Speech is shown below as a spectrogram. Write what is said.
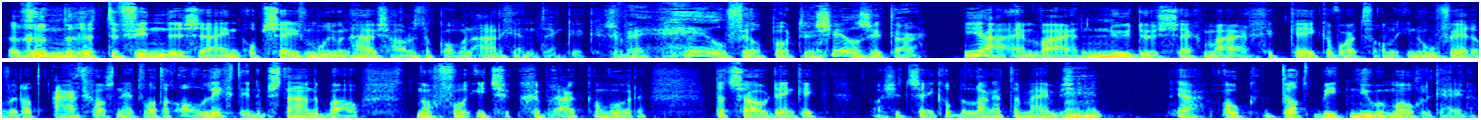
runderen te vinden zijn op 7 miljoen huishoudens. Dan komen we een aardig eind, denk ik. Dus er heel veel potentieel zit daar. Ja, en waar nu dus zeg maar gekeken wordt van in hoeverre we dat aardgasnet, wat er al ligt in de bestaande bouw, nog voor iets gebruikt kan worden. Dat zou denk ik, als je het zeker op de lange termijn beziet, ja, ook dat biedt nieuwe mogelijkheden.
